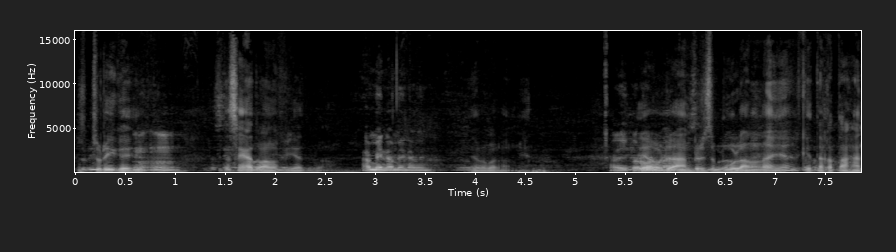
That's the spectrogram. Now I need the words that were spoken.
curiga ya. Mm-mm. Kita sehat walafiat, Pak. amin amin amin Ya Rabbal Alamin. Ya udah hampir sebulan lah ya kita ketahan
